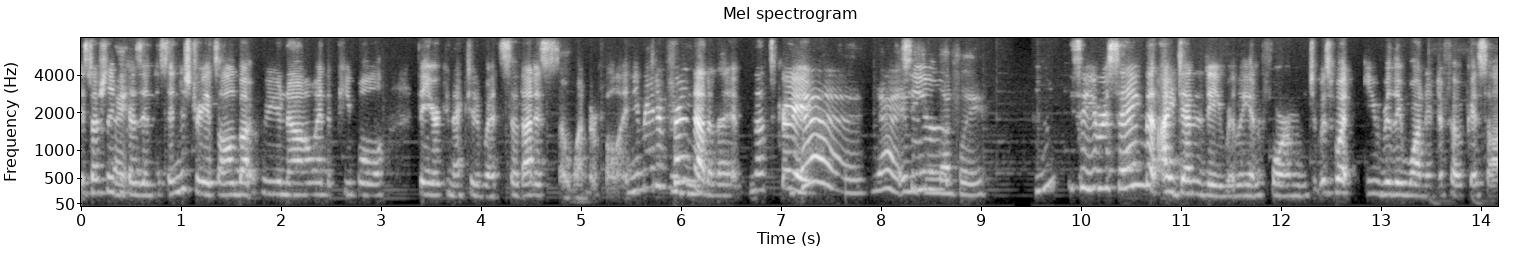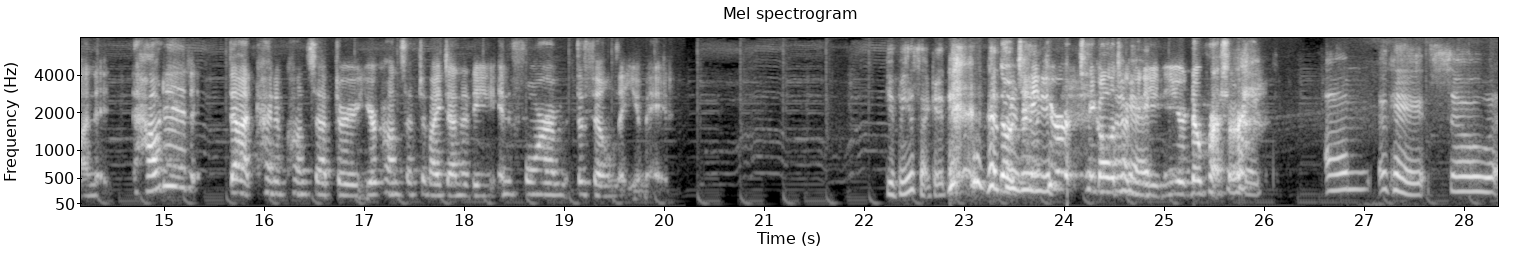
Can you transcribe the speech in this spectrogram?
especially right. because in this industry it's all about who you know and the people that you're connected with. So that is so wonderful. And you made a friend mm-hmm. out of it. That's great. Yeah, yeah, it so was you, lovely. Mm-hmm. So you were saying that identity really informed was what you really wanted to focus on. How did that kind of concept or your concept of identity inform the film that you made? Give me a second. no, take really... your take all the time okay. you need. You're no pressure. Um. Okay. So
